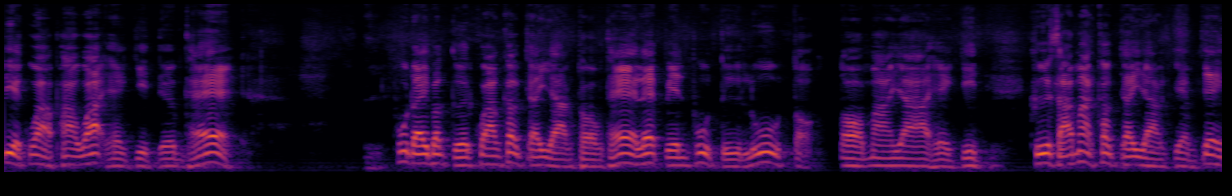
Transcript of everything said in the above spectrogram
เรียกว่าภาวะแห่งจิตเดิมแท้ผู้ใดบังเกิดความเข้าใจอย่างถ่องแท้และเป็นผู้ตื่นรู้ต่อต่อมายาแห่งจิต คือสามารถเข้าใจอย่างแจ่มแจ้ง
